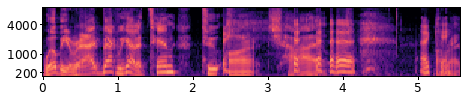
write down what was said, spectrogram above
We'll be right back. We got to tend to our child. okay. All right.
